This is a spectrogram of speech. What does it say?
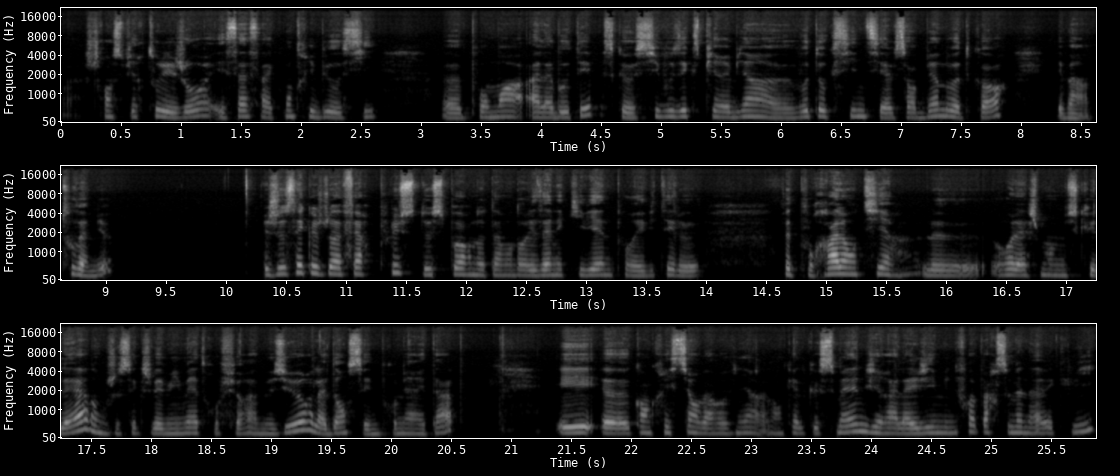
voilà, je transpire tous les jours et ça, ça contribue aussi euh, pour moi à la beauté parce que si vous expirez bien vos toxines, si elles sortent bien de votre corps, eh ben, tout va mieux. Je sais que je dois faire plus de sport, notamment dans les années qui viennent, pour éviter le, pour ralentir le relâchement musculaire. Donc, je sais que je vais m'y mettre au fur et à mesure. La danse, c'est une première étape. Et euh, quand Christian va revenir dans quelques semaines, j'irai à la gym une fois par semaine avec lui.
